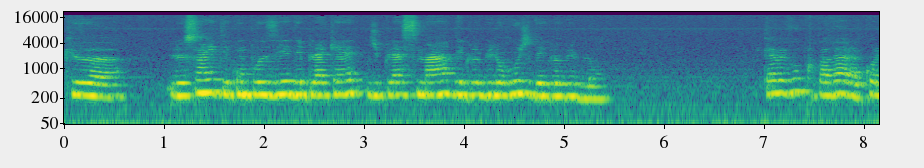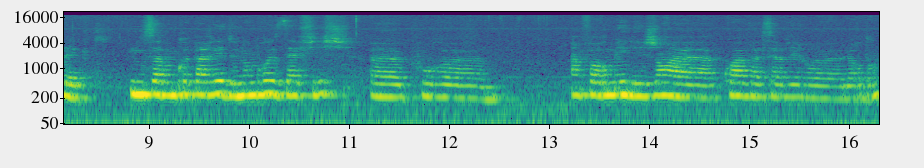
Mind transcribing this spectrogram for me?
que euh, le sang était composé des plaquettes, du plasma, des globules rouges et des globules blancs. Qu'avez-vous préparé à la collecte? Nous avons préparé de nombreuses affiches euh, pour euh, informer les gens à quoi va servir leur don.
